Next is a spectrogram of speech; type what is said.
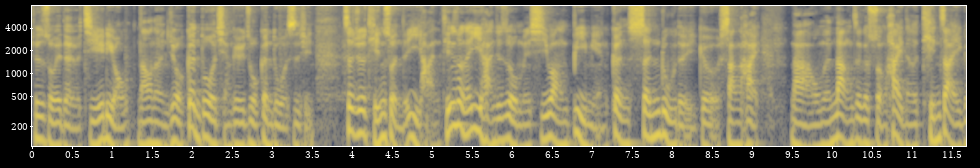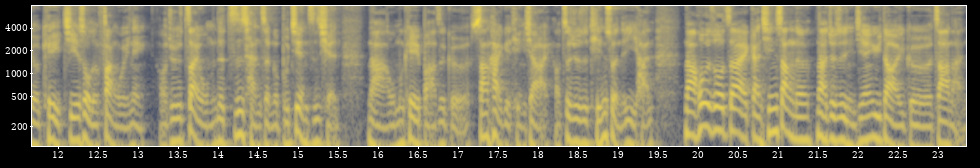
就是所谓的节流，然后呢，你就有更多的钱可以做更多的事情，这就是停损的意涵。停损的意涵就是我们希望避免更深入的一个伤害。那我们让这个损害呢停在一个可以接受的范围内哦，就是在我们的资产整个不见之前，那我们可以把这个伤害给停下来哦，这就是停损的意涵。那或者说在感情上呢，那就是你今天遇到一个渣男，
